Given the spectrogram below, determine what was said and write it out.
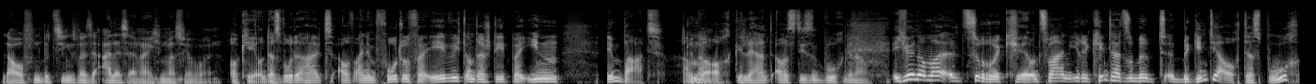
laufen, beziehungsweise alles erreichen, was wir wollen. Okay, und das wurde halt auf einem Foto verewigt und das steht bei Ihnen im Bad. Haben genau. wir auch gelernt aus diesem Buch. Genau. Ich will nochmal zurück, und zwar in Ihre Kindheit, so beginnt ja auch das Buch.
